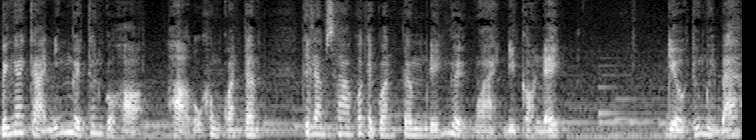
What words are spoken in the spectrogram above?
Vì ngay cả những người thân của họ, họ cũng không quan tâm thì làm sao có thể quan tâm đến người ngoài như con đây. Điều thứ 13.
